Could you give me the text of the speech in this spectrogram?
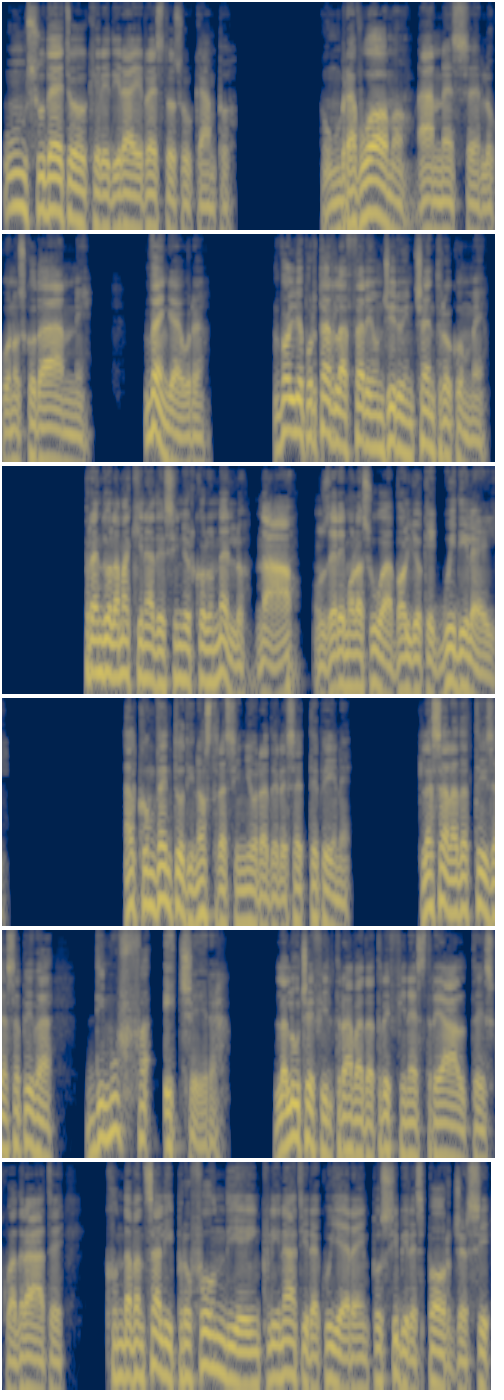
un sudeto che le dirà il resto sul campo. Un brav'uomo, Hannes, lo conosco da anni. Venga ora. Voglio portarla a fare un giro in centro con me. Prendo la macchina del signor colonnello? No, useremo la sua, voglio che guidi lei. Al convento di Nostra Signora delle Sette Pene la sala d'attesa sapeva di muffa e cera. La luce filtrava da tre finestre alte, squadrate, con davanzali profondi e inclinati da cui era impossibile sporgersi,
